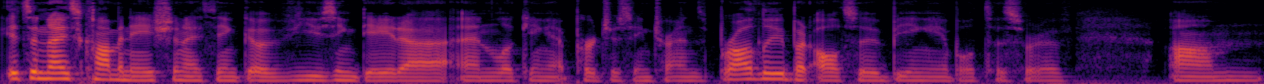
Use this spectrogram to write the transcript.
it's a nice combination, I think, of using data and looking at purchasing trends broadly, but also being able to sort of um,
